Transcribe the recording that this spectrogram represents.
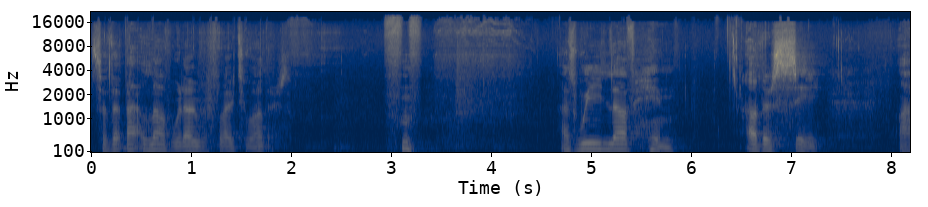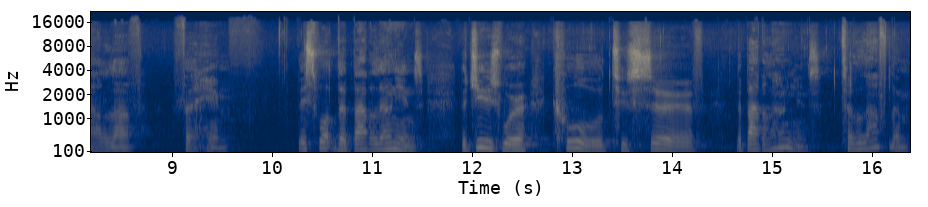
so that that love would overflow to others. As we love him, others see our love for him. This is what the Babylonians, the Jews were called to serve the Babylonians, to love them.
